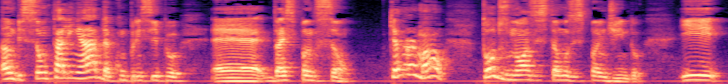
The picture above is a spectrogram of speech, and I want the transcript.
a ambição está alinhada com o princípio é, da expansão, que é normal. Todos nós estamos expandindo e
